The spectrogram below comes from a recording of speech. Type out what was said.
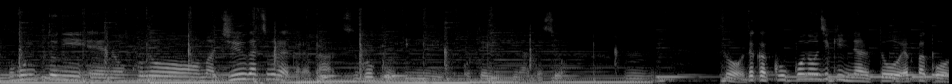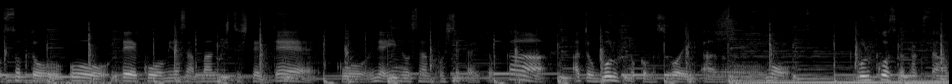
うん、もう本当に、えーの、この、まあ、10月ぐらいからがすごくいいお天気なんですよ。そう。だからここの時期になるとやっぱこう外をでこう皆さん満喫しててこう、ね、犬の散歩してたりとかあとゴルフとかもすごいあのもうゴルフコースがたくさんあっ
